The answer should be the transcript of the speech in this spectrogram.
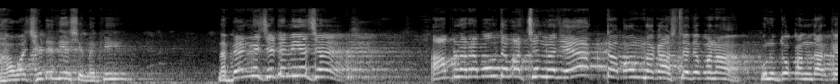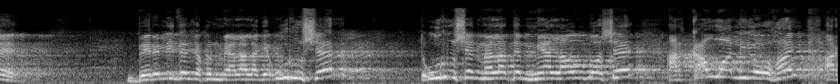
হাওয়া ছেড়ে দিয়েছে নাকি? না ব্যাঙে ছেটে নিয়েছে? আপনারা বলতে পারছেন না যে একটা বান্দাকে আসতে দেবো না কোনো দোকানদারকে। বেরেলিদের যখন মেলা লাগে উরুষের তো উরুষের মেলাতে মেলাও বসে, আর কাওয়ালিও হয়, আর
